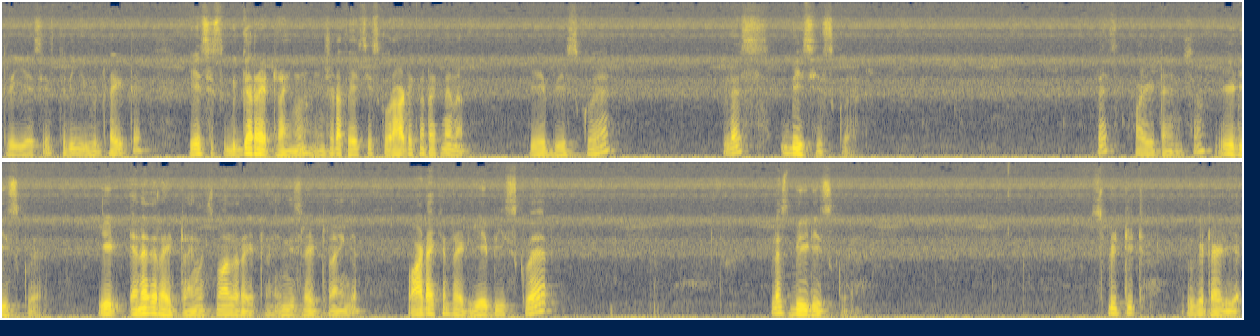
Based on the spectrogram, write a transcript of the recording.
Three AC is 3 you will write AC is bigger right triangle instead of AC square how do you can write Na, AB square plus BC square plus five times uh, AD square AD, another right triangle smaller right triangle in this right triangle what I can write AB square plus BD square split it you get idea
